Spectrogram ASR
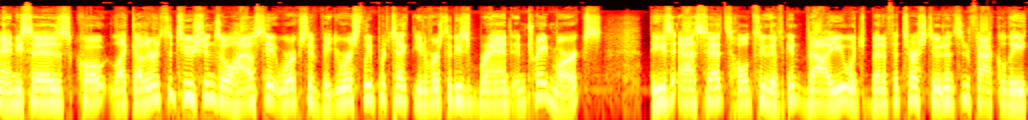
and he says quote like other institutions ohio state works to vigorously protect the university's brand and trademarks these assets hold significant value which benefits our students and faculty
